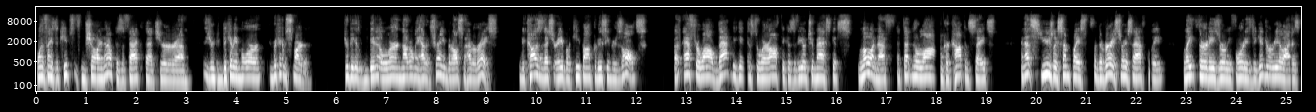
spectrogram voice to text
one of the things that keeps it from showing up is the fact that you're um, you're becoming more, you're becoming smarter. You're beginning to learn not only how to train but also how to race because of that, you're able to keep on producing results. But after a while, that begins to wear off because the VO2 max gets low enough that that no longer compensates. And that's usually someplace for the very serious athlete, late 30s, early 40s, to get to realize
